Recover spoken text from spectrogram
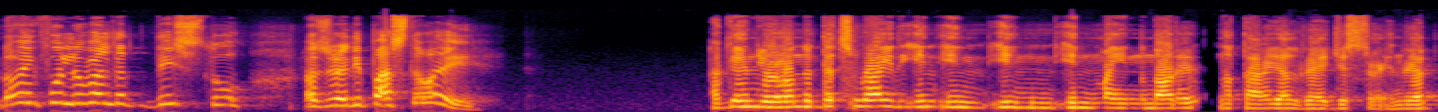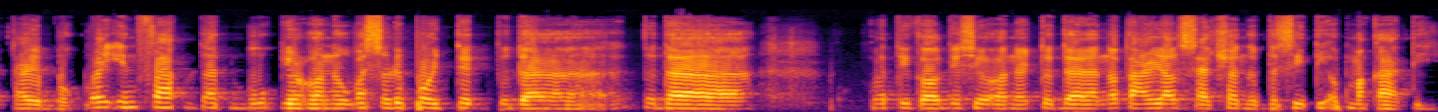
knowing fully well that these two has already passed away. Again, Your Honor, that's why in, in, in, in my notari- notarial register and notary book, why in fact that book, Your Honor, was reported to the, to the, what you call this, Your Honor, to the notarial section of the city of Makati.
